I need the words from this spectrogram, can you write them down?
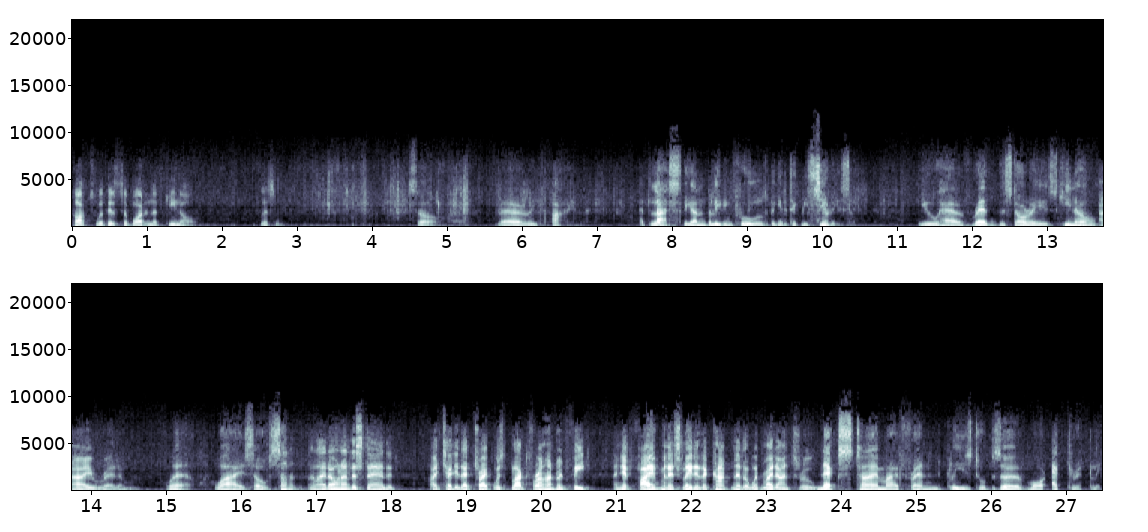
talks with his subordinate, Keno. Listen. So, very fine. At last, the unbelieving fools begin to take me seriously. You have read the stories, Keno? I read 'em. Well, why so sullen? Well, I don't understand it. I tell you, that track was blocked for a hundred feet, and yet five minutes later, the Continental went right on through. Next time, my friend, please to observe more accurately.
